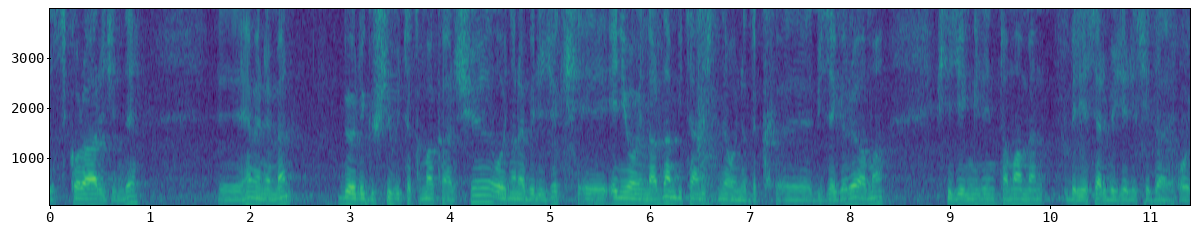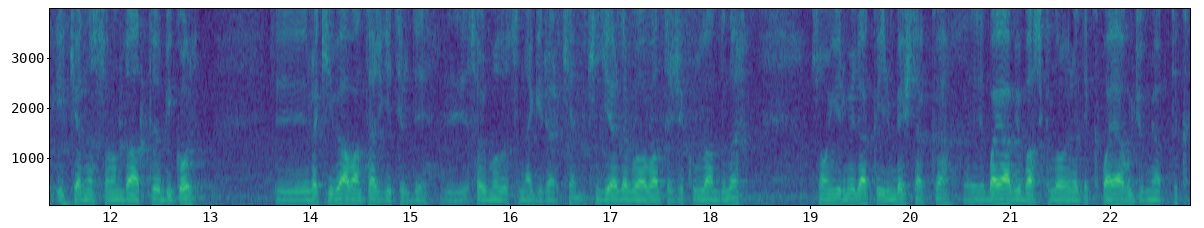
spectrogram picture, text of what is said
E, skor haricinde e, hemen hemen böyle güçlü bir takıma karşı oynanabilecek e, en iyi oyunlardan bir tanesinde oynadık e, bize göre ama işte Cengiz'in tamamen bireysel becerisiyle o ilk yarının sonunda attığı bir gol e, rakibe avantaj getirdi e, soyunma odasına girerken. İkinci yarıda bu avantajı kullandılar. Son 20 dakika 25 dakika e, bayağı bir baskılı oynadık. Bayağı hücum yaptık.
